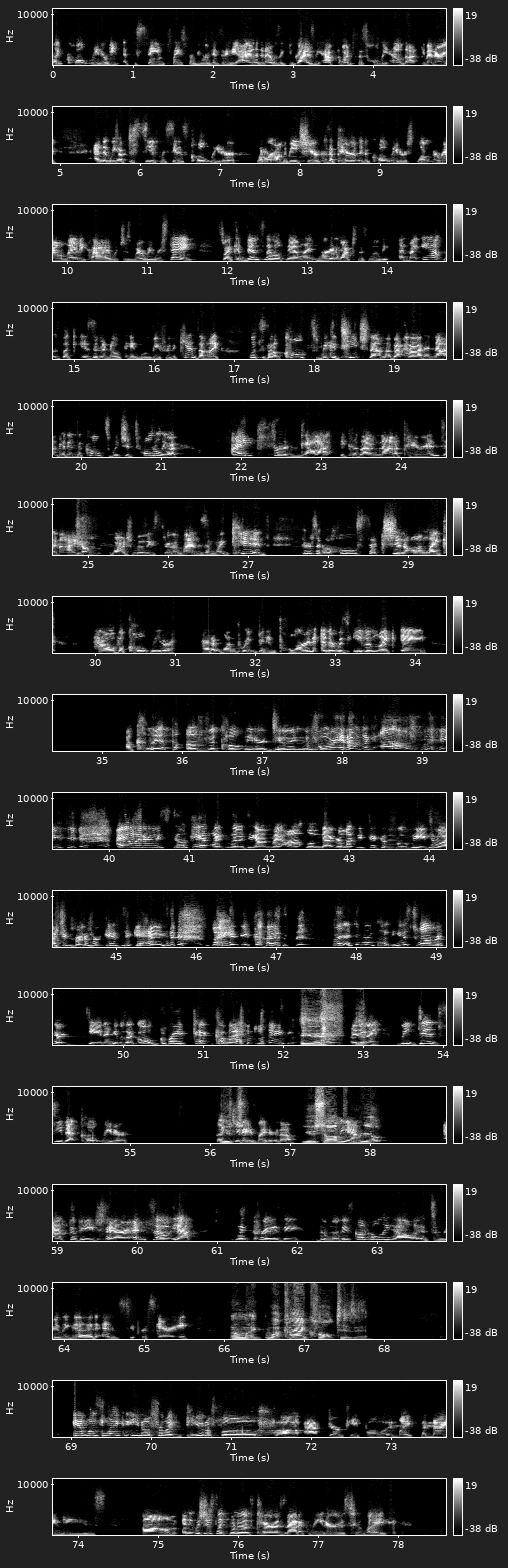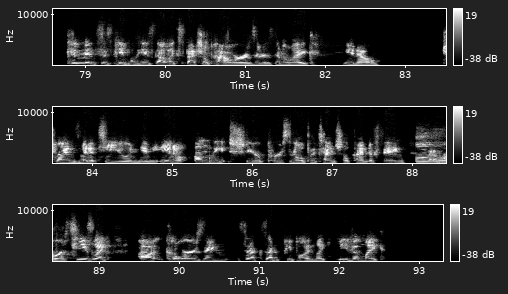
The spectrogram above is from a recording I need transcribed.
like cult leader at the same place where we were visiting the island. And I was like, you guys, we have to watch this Holy Hell documentary. And then we have to see if we see this cult leader when we're on the beach here, because apparently the cult leader is floating around Lanikai, which is where we were staying. So I convinced my whole family, we're going to watch this movie. And my aunt was like, is it an okay movie for the kids? I'm like, well, it's about cults. We could teach them about how to not get into cults. We should totally watch. I forgot because I'm not a parent and I don't watch movies through the lens of like kids. There's like a whole section on like how the cult leader had at one point been in porn, and there was even like a a clip of the cult leader doing the porn, and I was like, oh, I literally still can't like live it down. My aunt will never let me pick a movie to watch in front of her kids again, like because. But I think co- he was 12 or 13, and he was like, "Oh, great pick, Colette!" like, yeah anyway, we did see that cult leader like You two s- days later, though, you saw Oh, him yeah. for real at the beach there. And so, yeah, like crazy. The movie's called Holy Hell. It's really good and super scary. oh my what kind of cult is it It was like, you know, for like beautiful uh, actor people in like the 90s. Um, and it was just like one of those charismatic leaders who like convinces people he's got like special powers and is going to like, you know, transmit it to you and give you, you know, unleash your personal potential kind of thing. but of Oh. course he's like uh coercing sex out of people and like even like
